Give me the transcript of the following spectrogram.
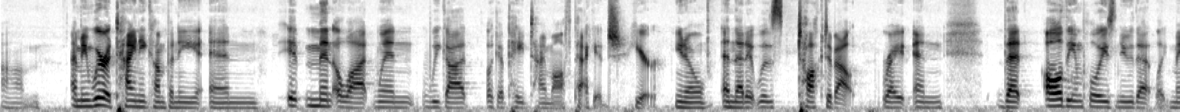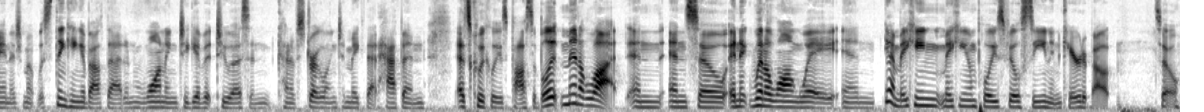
um, I mean, we're a tiny company, and it meant a lot when we got like a paid time off package here. You know, and that it was talked about, right? And that all the employees knew that like management was thinking about that and wanting to give it to us and kind of struggling to make that happen as quickly as possible. It meant a lot. And and so and it went a long way in yeah making making employees feel seen and cared about. So.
